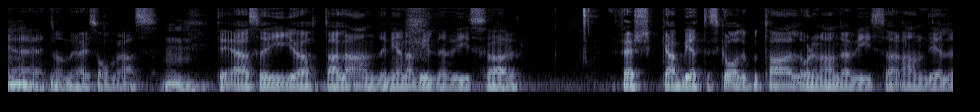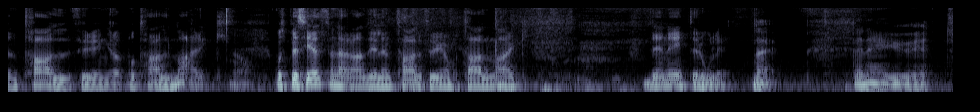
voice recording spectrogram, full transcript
Mm. eh, ett nummer här i somras. Det är alltså i Götaland. Den ena bilden visar färska betesskador på tall och den andra visar andelen tall föryngrat på tallmark. Ja. Och speciellt den här andelen tall föryngrat på tallmark. Den är inte rolig. nej, den är ju ett...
